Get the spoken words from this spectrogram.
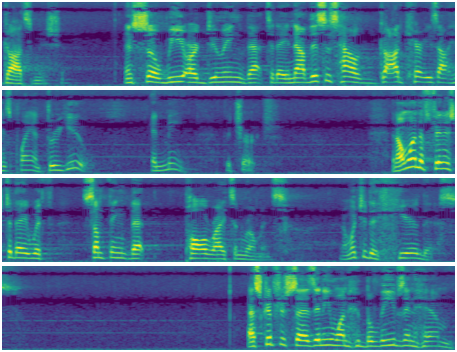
God's mission. And so we are doing that today. Now, this is how God carries out his plan through you and me, the church. And I want to finish today with something that Paul writes in Romans. And I want you to hear this. As Scripture says, anyone who believes in him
